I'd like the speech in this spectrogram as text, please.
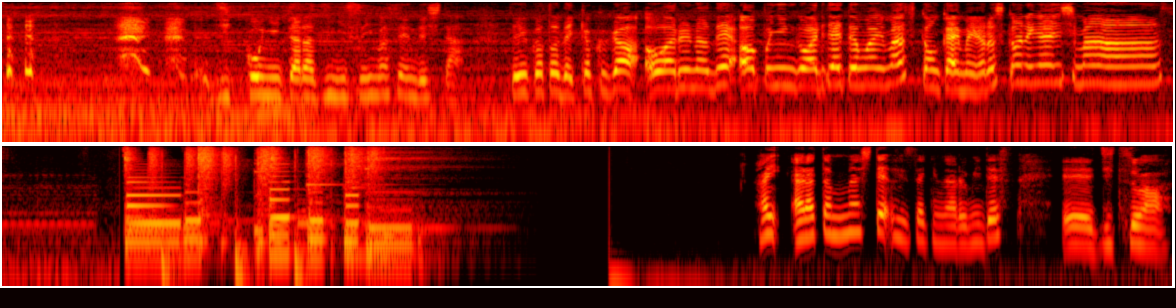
実行に至らずにすいませんでした。ということで曲が終わるのでオープニング終わりたいと思います。今回もよろしくお願いします。はい改めまして藤崎成美です、えー、実は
